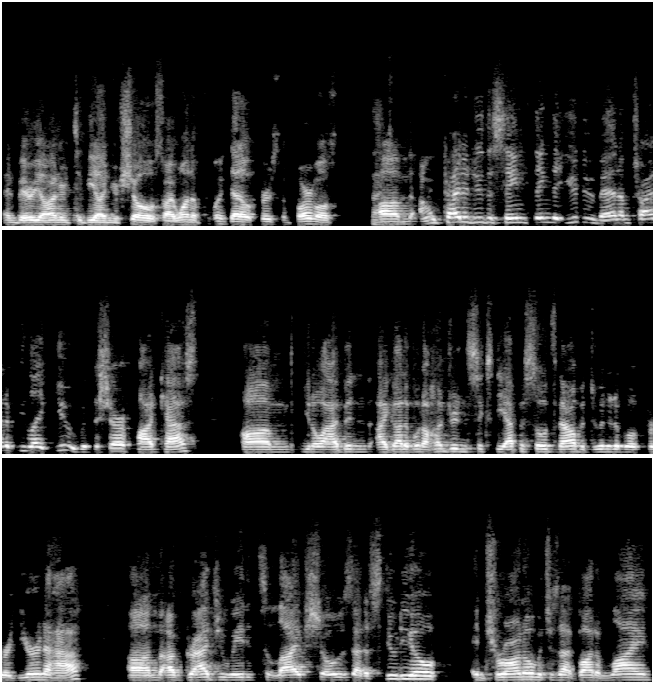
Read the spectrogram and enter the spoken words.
and very honored to be on your show. So I want to point that out first and foremost. Um, I try to do the same thing that you do, man. I'm trying to be like you with the Sheriff Podcast. Um, you know, I've been I got about 160 episodes now, but doing it about for a year and a half. Um, I've graduated to live shows at a studio in Toronto, which is at Bottom Line.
